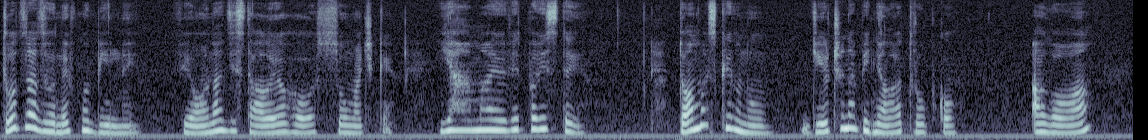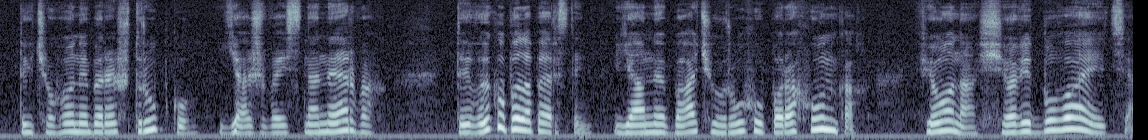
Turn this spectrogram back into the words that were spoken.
Тут задзвонив мобільний. Фіона дістала його з сумочки. Я маю відповісти. Томас кивнув. Дівчина підняла трубку. Алло? Ти чого не береш трубку? Я ж весь на нервах. Ти викупила перстень? Я не бачу руху по рахунках. Фіона, що відбувається?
